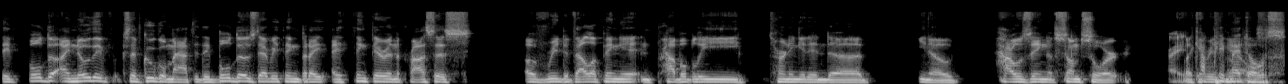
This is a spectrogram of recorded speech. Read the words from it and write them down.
they've bulldozed i know they've because i've google mapped it they bulldozed everything but i i think they're in the process of redeveloping it and probably turning it into you know housing of some sort right. like Happy Meadows. else.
